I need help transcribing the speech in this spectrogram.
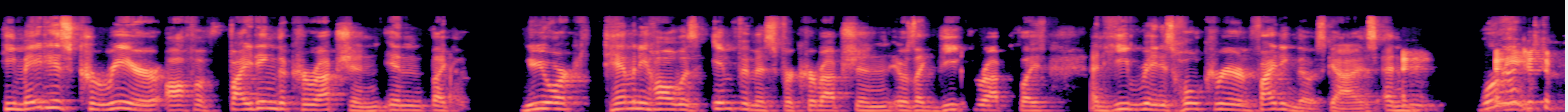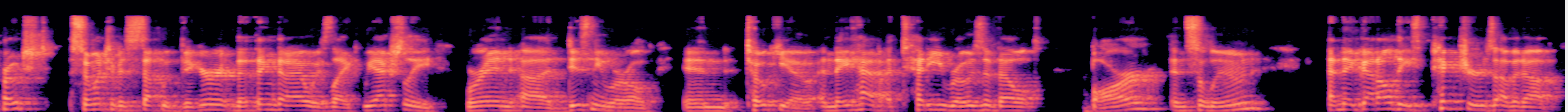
He made his career off of fighting the corruption in like New York. Tammany Hall was infamous for corruption. It was like the corrupt place, and he made his whole career in fighting those guys. And, and? And he just approached so much of his stuff with vigor. The thing that I always liked, we actually were in uh, Disney World in Tokyo, and they have a Teddy Roosevelt bar and saloon, and they've got all these pictures of it up.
